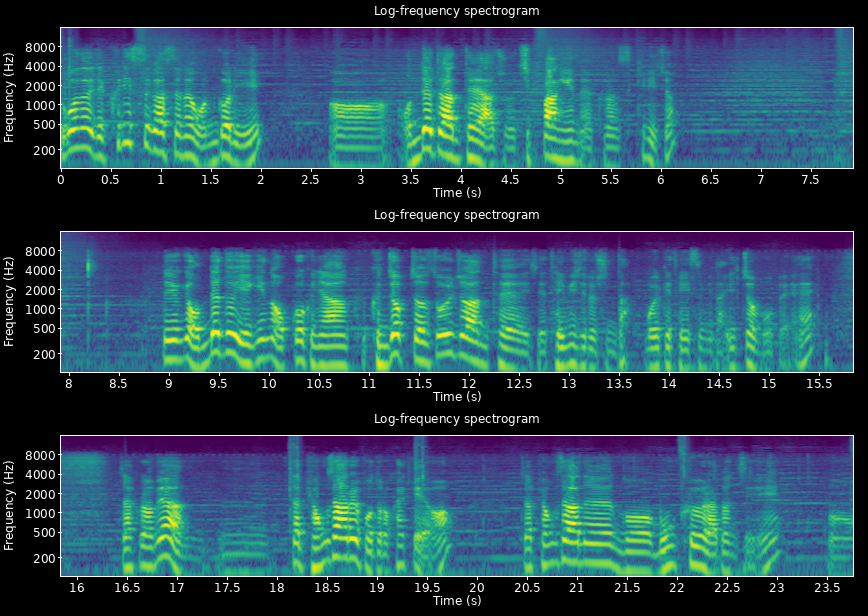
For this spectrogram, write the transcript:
이거는 이제 크리스가 쓰는 원거리 어 언데드한테 아주 직방인 그런 스킬이죠. 근데 여기 언데드 얘기는 없고 그냥 그 근접전 솔저한테 이제 데미지를 준다. 뭐 이렇게 돼 있습니다. 1.5배. 자 그러면 음, 일단 병사를 보도록 할게요. 자 병사는 뭐 몽크라든지 뭐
